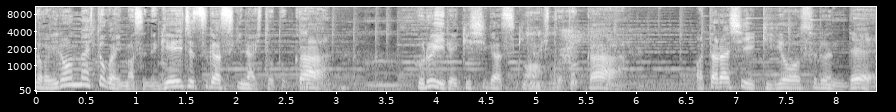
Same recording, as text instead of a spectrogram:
だからいろんな人がいますね。芸術が好きな人とか古い歴史が好きな人とか新しい起業をするんで、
